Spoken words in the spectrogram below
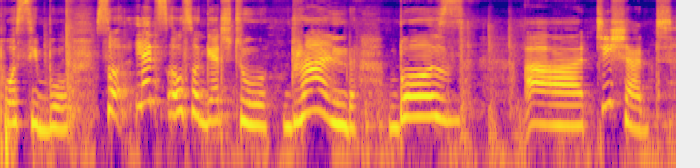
possible. So let's also get to brand Bo's uh, t-shirt.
